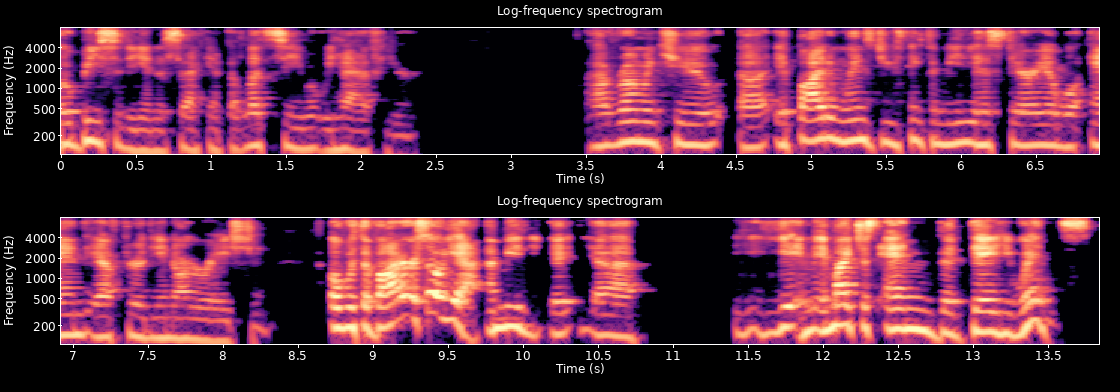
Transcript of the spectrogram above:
obesity in a second, but let's see what we have here. Uh, Roman Q, uh, if Biden wins, do you think the media hysteria will end after the inauguration? Oh, with the virus? Oh, yeah, immediate. Uh, yeah, it might just end the day he wins.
